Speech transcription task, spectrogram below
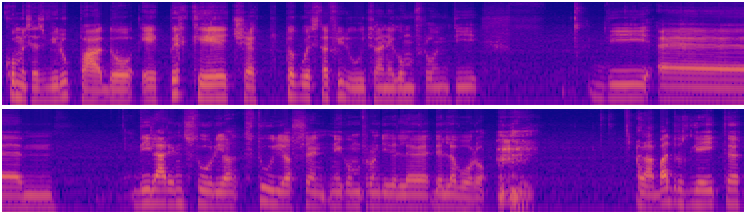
come si è sviluppato e perché c'è tutta questa fiducia nei confronti di... Ehm, di Larian Studio, Studios nei confronti del, del lavoro. allora, Baldur's Gate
